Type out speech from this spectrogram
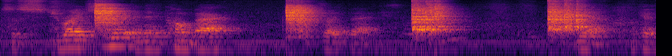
So strike here and then come back, strike back. Yeah, okay.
